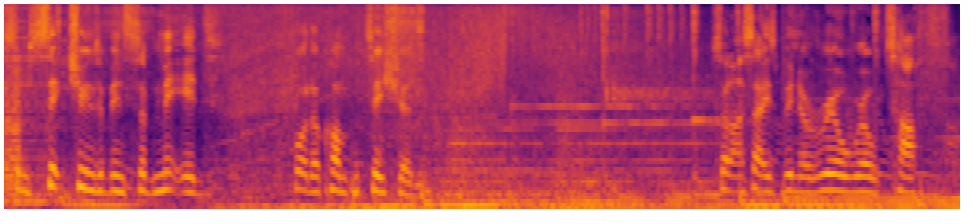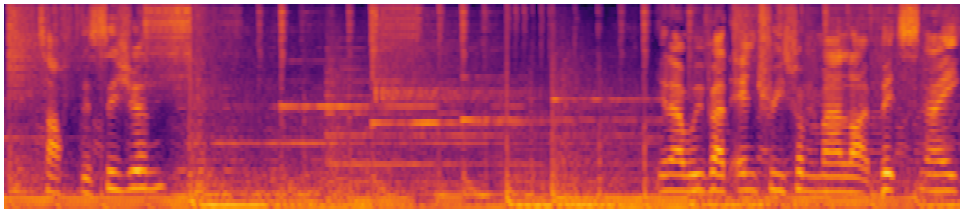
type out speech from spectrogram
Some sick tunes have been submitted for the competition. So, like I say, it's been a real, real tough, tough decision. You know, we've had entries from a man like Bitsnake,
